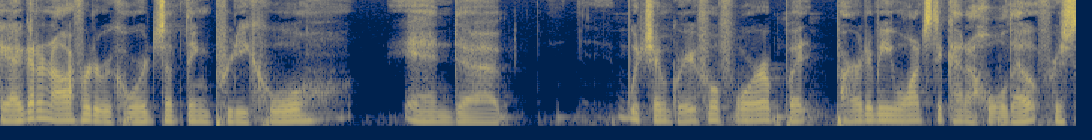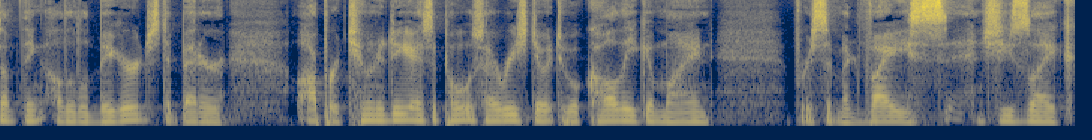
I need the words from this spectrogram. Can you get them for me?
I got an offer to record something pretty cool, and uh, which I'm grateful for. But part of me wants to kind of hold out for something a little bigger, just a better opportunity, I suppose. I reached out to a colleague of mine for some advice, and she's like,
